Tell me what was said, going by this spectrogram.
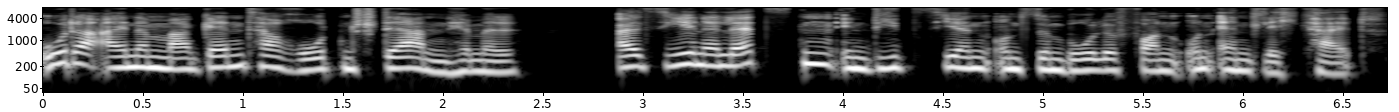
oder einem magentaroten Sternenhimmel, als jene letzten Indizien und Symbole von Unendlichkeit.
